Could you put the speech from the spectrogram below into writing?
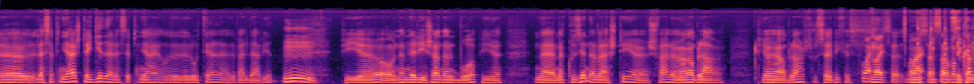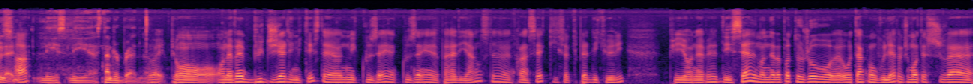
Euh, la sapinière, j'étais guide à la sapinière de l'hôtel à Val-David. Hmm. Puis euh, on amenait les gens dans le bois. Puis euh, ma, ma cousine avait acheté un cheval, un ambleur. Puis un ambleur, vous savez que Ouais. ça, bon, Ouais, ça s'en va c'est comme, comme le- ça. les, les euh, Standardbred. Ouais. Puis on, on avait un budget limité. C'était un de mes cousins, un cousin par alliance, là, un Français qui s'occupait de l'écurie. Puis on avait des selles, mais on n'avait pas toujours autant qu'on voulait. Fait que je montais souvent...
